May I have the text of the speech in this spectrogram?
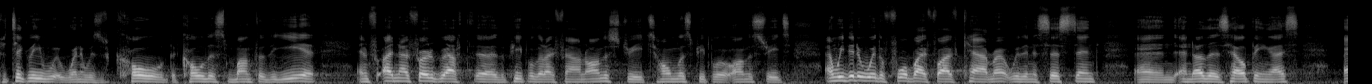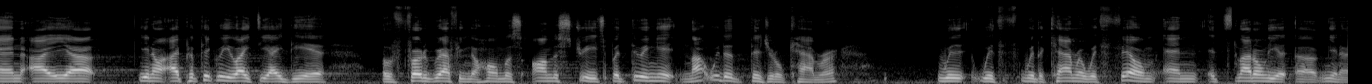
particularly when it was cold, the coldest month of the year, and, and I photographed uh, the people that I found on the streets, homeless people on the streets. And we did it with a 4x5 camera with an assistant and, and others helping us. And I, uh, you know, I particularly like the idea of photographing the homeless on the streets, but doing it not with a digital camera, with with with a camera with film, and it's not only a uh, you know,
